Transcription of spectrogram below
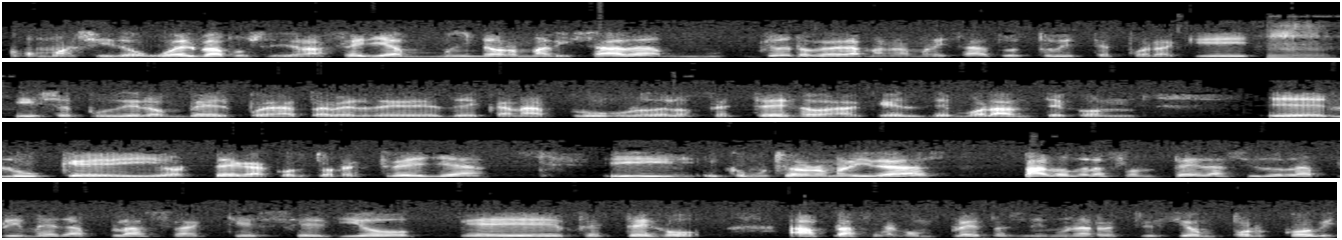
como ha sido Huelva, pues ha sido una feria muy normalizada, yo creo que era más normalizada, tú estuviste por aquí y se pudieron ver pues a través de, Canal Plus uno de los festejos, aquel de Morante con eh, Luque y Ortega con Torre Estrella, y, y, con mucha normalidad. Palo de la Frontera ha sido la primera plaza que se dio eh, festejo a plaza completa, sin ninguna restricción por COVID,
